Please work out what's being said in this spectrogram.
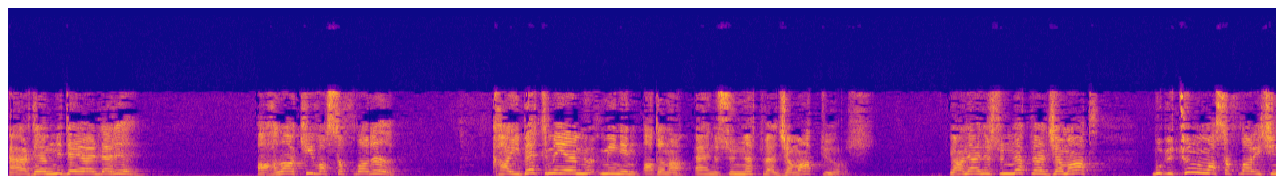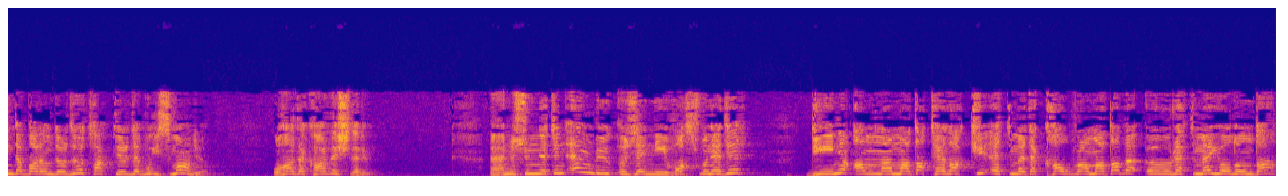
erdemli değerleri, ahlaki vasıfları kaybetmeyen müminin adına ehli sünnet ve cemaat diyoruz. Yani ehli sünnet ve cemaat bu bütün vasıflar içinde barındırdığı takdirde bu ismi alıyor. O halde kardeşlerim, ehli sünnetin en büyük özelliği vasfı nedir? Dini anlamada, telakki etmede, kavramada ve öğretme yolunda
